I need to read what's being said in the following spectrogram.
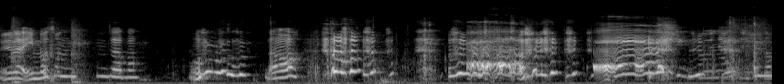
유나 이모 손, 손 잡아. 어, 나와 할 수 있어.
